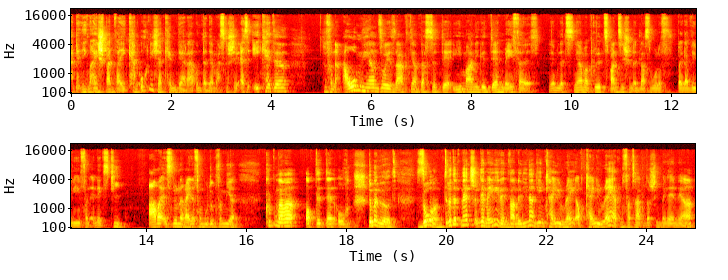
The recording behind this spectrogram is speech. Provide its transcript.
Da bin ich mal gespannt, weil ich kann auch nicht erkennen, wer da unter der Maske steht. Also ich hätte so von Augen her und so gesagt ja, dass das der ehemalige Dan Mather ist, der im letzten Jahr im April 20 schon entlassen wurde bei der WWE von NXT. Aber ist nur eine reine Vermutung von mir. Gucken wir mal, ob das denn auch stimmen wird. So, drittes Match in der Main Event war Melina gegen Kylie Ray. Auch Kylie Ray hat einen Vertrag unterschrieben bei der NWA.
